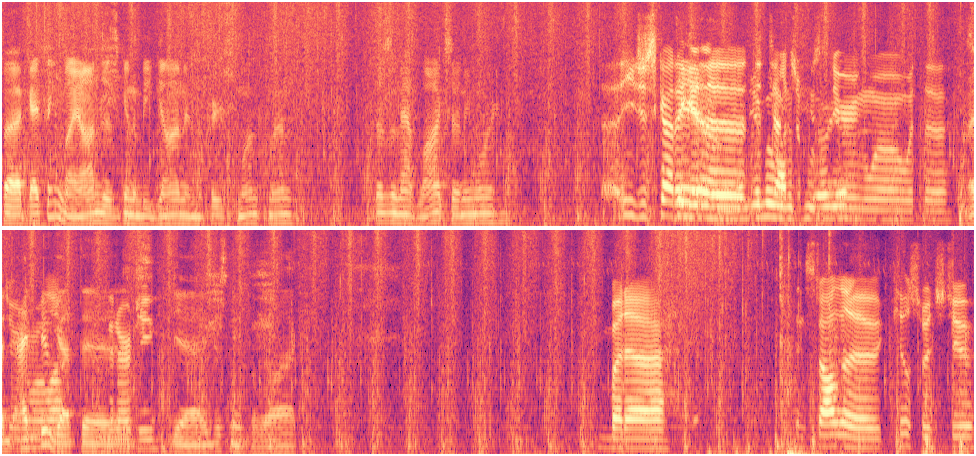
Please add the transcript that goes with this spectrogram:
Fuck, I think my Honda's gonna be gone in the first month, man. It Doesn't have locks anymore. Uh, you just gotta get Damn, a you're moving to detachable steering wheel with the I, steering I wheel do got the NRG. Yeah, I just need the lock. But uh, install a kill switch too.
